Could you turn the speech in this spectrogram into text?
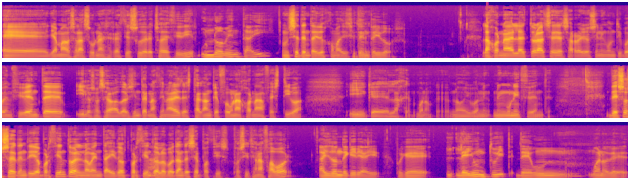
eh, llamados a las urnas, ejerció su derecho a decidir. Un 90 y Un 72,16%. 72. La jornada electoral se desarrolló sin ningún tipo de incidente y los observadores internacionales destacan que fue una jornada festiva y que la gente, bueno, que no hubo ni- ningún incidente. De esos 72%, el 92% de Ah. los votantes se posi- posiciona a favor. Ahí es donde quería ir, porque leí un tuit de un, bueno, de,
